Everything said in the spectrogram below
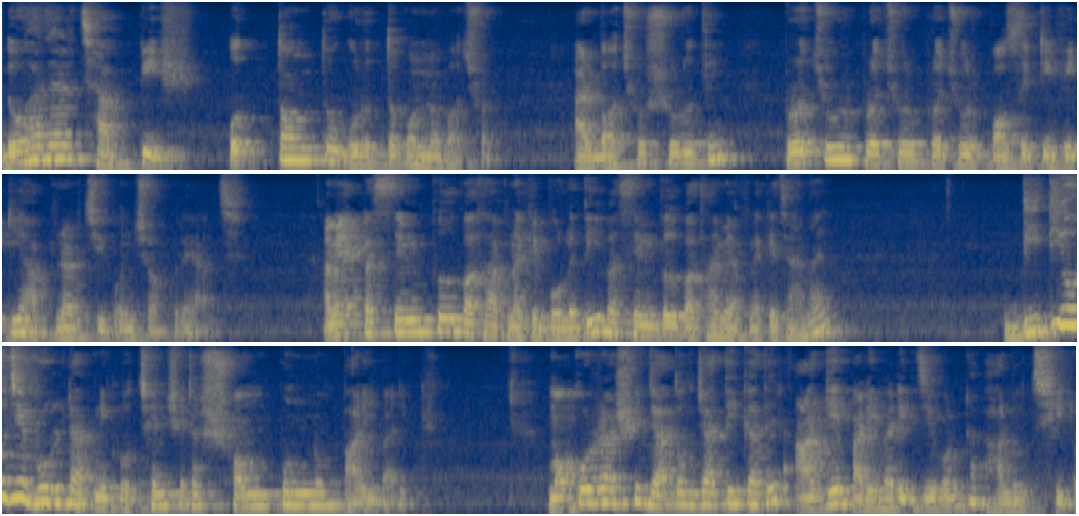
দু হাজার ছাব্বিশ অত্যন্ত গুরুত্বপূর্ণ বছর। আর বছর শুরুতে প্রচুর প্রচুর প্রচুর পজিটিভিটি আপনার জীবনচক্রে আছে। আমি একটা সিম্পল কথা আপনাকে বলে দিই বা সিম্পল কথা আমি আপনাকে জানাই। দ্বিতীয় যে ভুলটা আপনি করছেন সেটা সম্পূর্ণ পারিবারিক। মকর রাশির জাতক জাতিকাদের আগে পারিবারিক জীবনটা ভালো ছিল।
